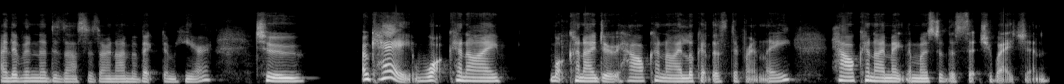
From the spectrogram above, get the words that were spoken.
I live in a disaster zone, I'm a victim here, to okay, what can I what can I do? How can I look at this differently? How can I make the most of this situation?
